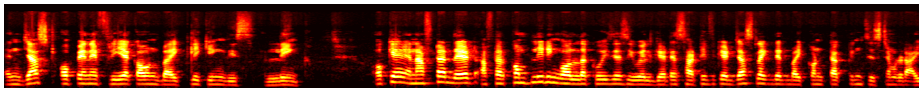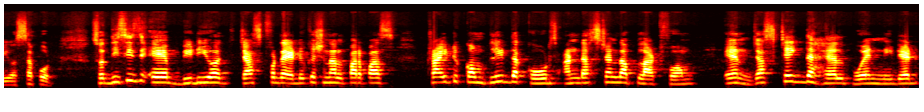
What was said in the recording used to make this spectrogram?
and just open a free account by clicking this link. Okay, and after that, after completing all the quizzes, you will get a certificate just like that by contacting systeme.io support. So this is a video just for the educational purpose. Try to complete the course, understand the platform, and just take the help when needed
